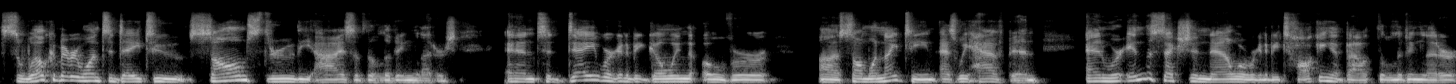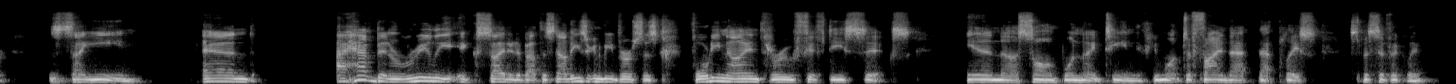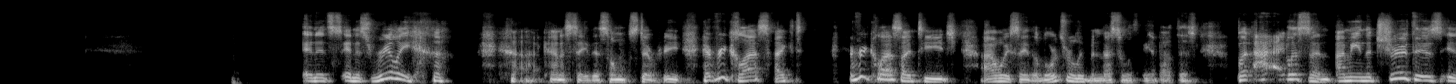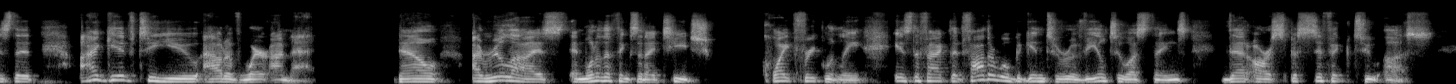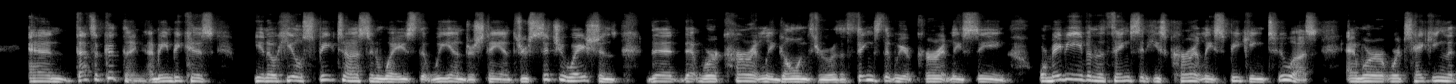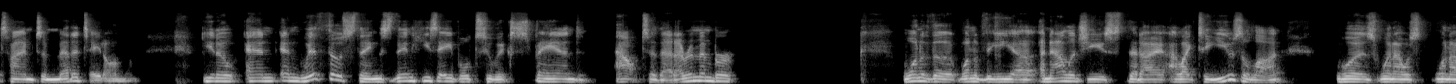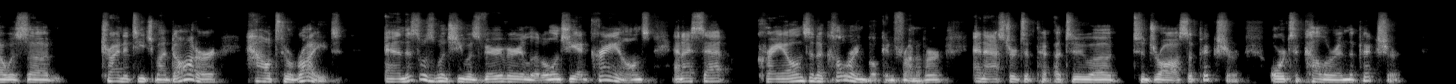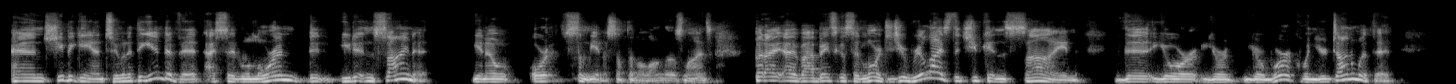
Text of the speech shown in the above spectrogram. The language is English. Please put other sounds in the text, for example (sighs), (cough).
So, welcome everyone today to Psalms Through the Eyes of the Living Letters. And today we're going to be going over uh, Psalm 119 as we have been. And we're in the section now where we're going to be talking about the living letter Zayin. And I have been really excited about this. Now, these are going to be verses 49 through 56 in uh, Psalm 119, if you want to find that, that place specifically. And it's and it's really (laughs) I kind of say this almost every every class I every class I teach, I always say the Lord's really been messing with me about this. But I listen, I mean, the truth is, is that I give to you out of where I'm at. Now, I realize, and one of the things that I teach quite frequently is the fact that Father will begin to reveal to us things that are specific to us. And that's a good thing. I mean, because you know he'll speak to us in ways that we understand through situations that that we're currently going through or the things that we are currently seeing or maybe even the things that he's currently speaking to us and we're we're taking the time to meditate on them you know and and with those things then he's able to expand out to that. I remember one of the one of the uh, analogies that I, I like to use a lot was when I was when I was uh, trying to teach my daughter how to write. And this was when she was very, very little and she had crayons. And I sat crayons and a coloring book in front of her and asked her to, uh, to, uh, to draw us a picture or to color in the picture. And she began to. And at the end of it, I said, Well, Lauren, did, you didn't sign it, you know, or some, you know, something along those lines. But I, I basically said, Lauren, did you realize that you can sign the your your your work when you're done with it?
